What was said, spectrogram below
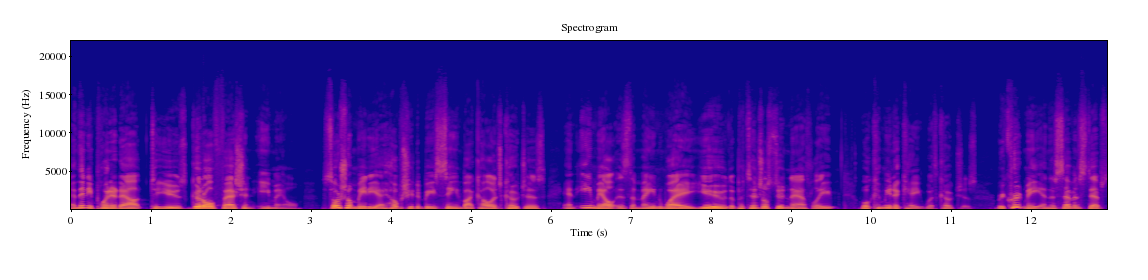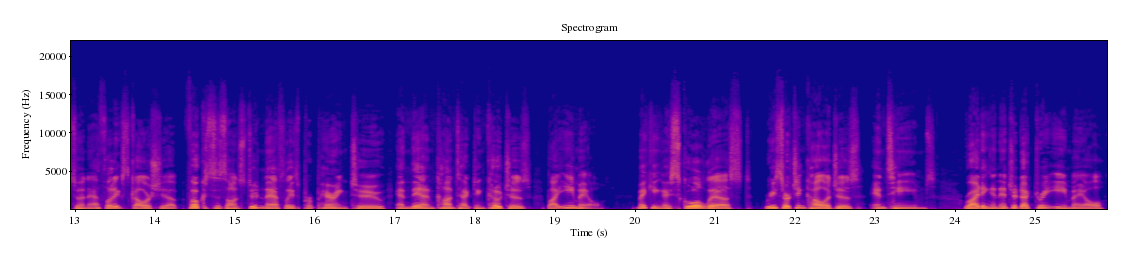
And then he pointed out to use good old fashioned email. Social media helps you to be seen by college coaches, and email is the main way you, the potential student athlete, will communicate with coaches. Recruit Me and the Seven Steps to an Athletic Scholarship focuses on student athletes preparing to and then contacting coaches by email, making a school list, researching colleges and teams, writing an introductory email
